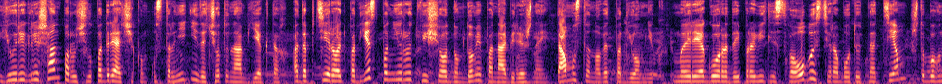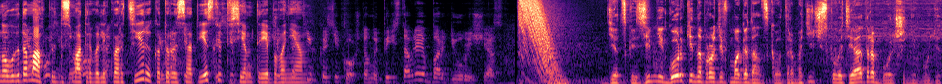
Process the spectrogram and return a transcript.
Юрий Гришан поручил подрядчикам устранить недочеты на объектах. Адаптировать подъезд планируют в еще одном доме по набережной. Там установят подъемник. Мэрия города и правительство области работают над тем, чтобы в новых домах предусматривали квартиры, которые соответствуют всем требованиям. Детской зимней горки напротив Магаданского драматического театра больше не будет.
